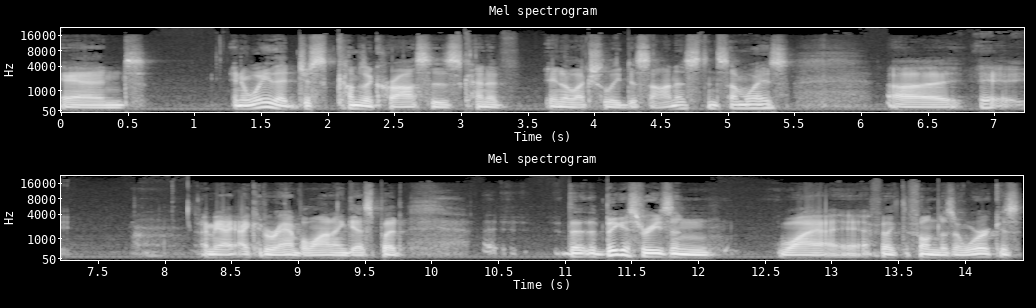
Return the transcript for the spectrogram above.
and in a way that just comes across as kind of intellectually dishonest in some ways. Uh, eh, I mean, I, I could ramble on, I guess, but the the biggest reason why I, I feel like the film doesn't work is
